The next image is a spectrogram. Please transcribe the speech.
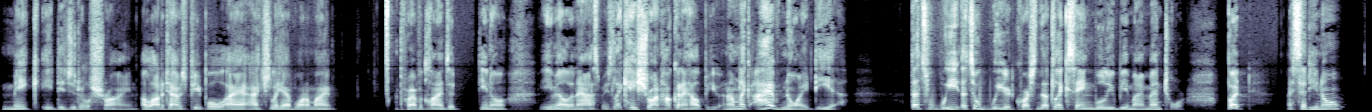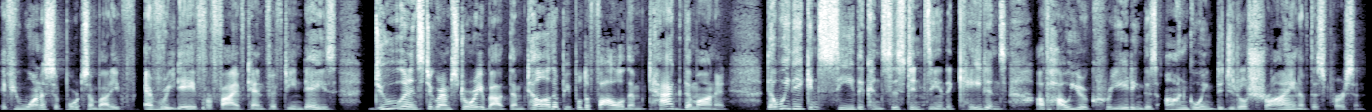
Make a digital shrine. A lot of times, people. I actually have one of my private clients that, you know, email and ask me, he's like, hey, Sharran, how can I help you? And I'm like, I have no idea. That's weird. That's a weird question. That's like saying, will you be my mentor? But I said, you know, if you want to support somebody every day for 5, 10, 15 days, do an Instagram story about them. Tell other people to follow them. Tag them on it. That way they can see the consistency and the cadence of how you're creating this ongoing digital shrine of this person.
